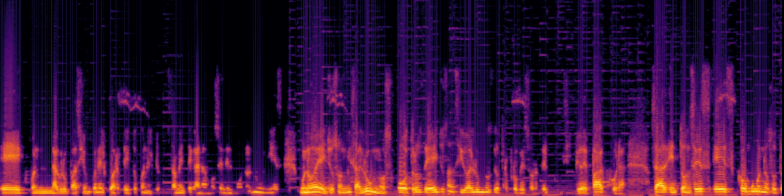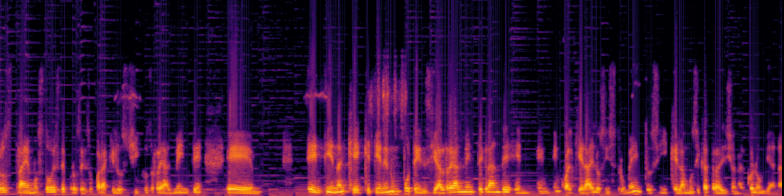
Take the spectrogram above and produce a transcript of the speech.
eh, con la agrupación, con el cuarteto con el que justamente ganamos en el Mono Núñez, uno de ellos son mis alumnos, otros de ellos han sido alumnos de otro profesor del municipio de Pácora. O sea, entonces es como nosotros traemos todo este proceso para que los chicos realmente... Eh, entiendan que, tienen un potencial realmente grande en, en, cualquiera de los instrumentos y que la música tradicional colombiana,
